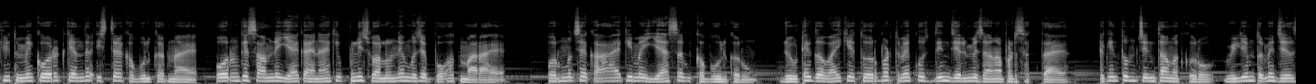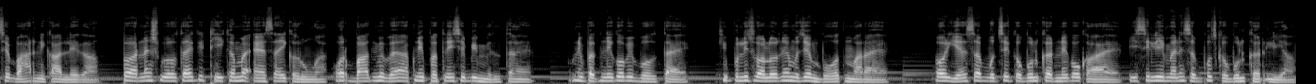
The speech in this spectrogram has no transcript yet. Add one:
कि तुम्हें कोर्ट के अंदर इस तरह कबूल करना है और उनके सामने यह कहना है कि पुलिस वालों ने मुझे बहुत मारा है। और मुझसे कहा है कि मैं यह सब कबूल करूँ झूठे गवाही के तौर पर तुम्हें कुछ दिन जेल में जाना पड़ सकता है। लेकिन तुम चिंता मत करो, विलियम तुम्हें जेल से बाहर निकाल लेगा। तो अर्नेस्ट बोलता है कि ठीक है, मैं ऐसा ही करूँगा, और बाद में वह अपनी पत्नी से भी मिलता है। अपनी पत्नी को भी बोलता है कि पुलिस वालों ने मुझे बहुत मारा है, और यह सब मुझसे कबूल करने को कहा है, इसीलिए मैंने सब कुछ कबूल कर लिया।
